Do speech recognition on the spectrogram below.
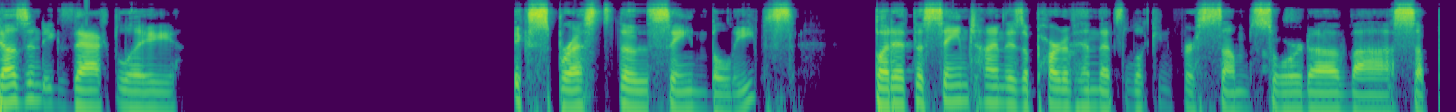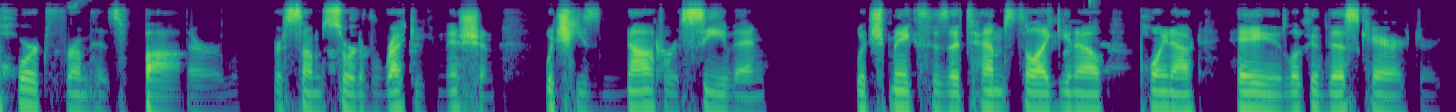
doesn't exactly express those same beliefs but at the same time there's a part of him that's looking for some sort of uh, support from his father looking for some sort of recognition which he's not receiving which makes his attempts to like you know point out hey look at this character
